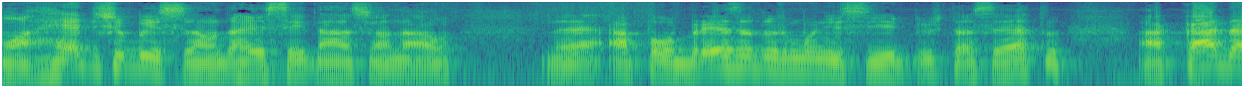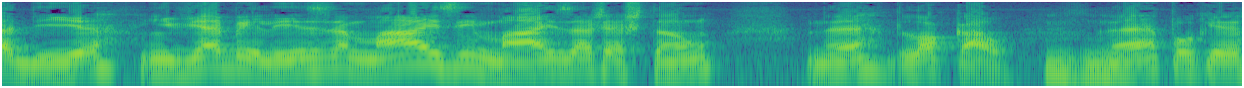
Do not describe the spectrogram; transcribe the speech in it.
uma redistribuição da Receita Nacional, né, a pobreza dos municípios, tá certo? A cada dia inviabiliza mais e mais a gestão né, local, uhum. né? Porque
